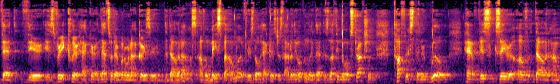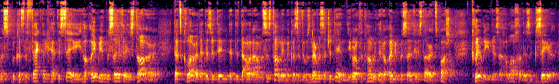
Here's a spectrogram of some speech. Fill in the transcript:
that there is very clear hecker, and that's what our we're not geyser the dalat amas. Avo ba'alma. If there's no hecker, it's just out in the open like that. There's nothing, no obstruction. Toughest, then it will have this Xera of dalat amas because the fact that it had to say ha'oimid b'seicha is tar, that's clear that there's a din that the dalit amos is tummy. Because if there was never such a din, you don't have to tell me that ha'oimid b'seicha is tar. It's pasha. Clearly, there's a halacha, there's a Xera,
